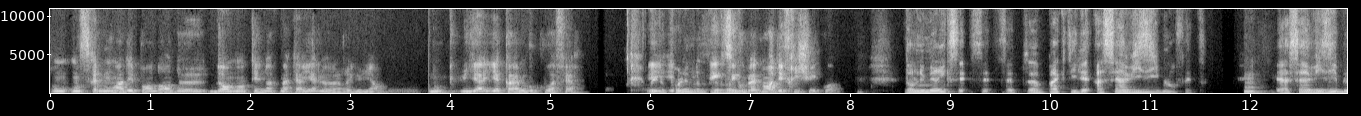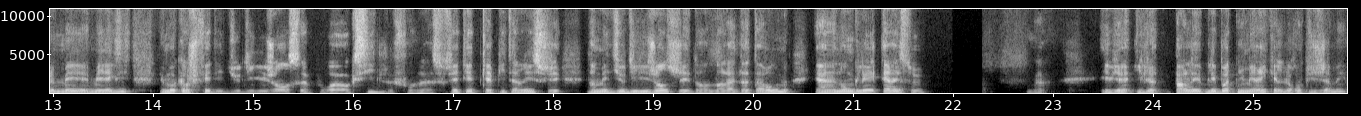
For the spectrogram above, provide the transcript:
on, serait moins dépendant de d'augmenter notre matériel régulièrement. Donc il y, a, il y a, quand même beaucoup à faire. Oui, le problème, c'est complètement à défricher, quoi. Dans le numérique, cet impact, il est assez invisible en fait. Mm. est assez invisible, mais, mais il existe. Mais moi, quand je fais des due diligence pour euh, Oxide, la société de capital risque, dans mes due diligence, j'ai dans, dans, la data room, il y a un onglet RSE. Eh bien, il, par les, boîtes numériques, elles ne le remplissent jamais.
